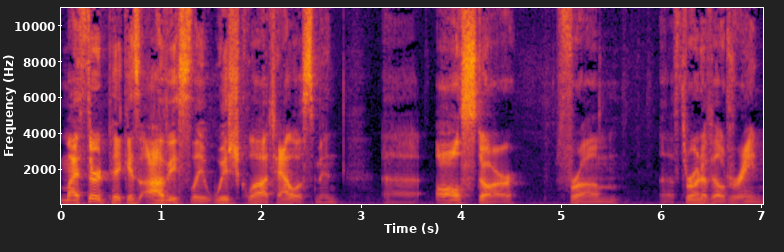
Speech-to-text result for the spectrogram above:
my third pick is obviously Wishclaw Talisman, uh, All Star from uh, Throne of Eldraine.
